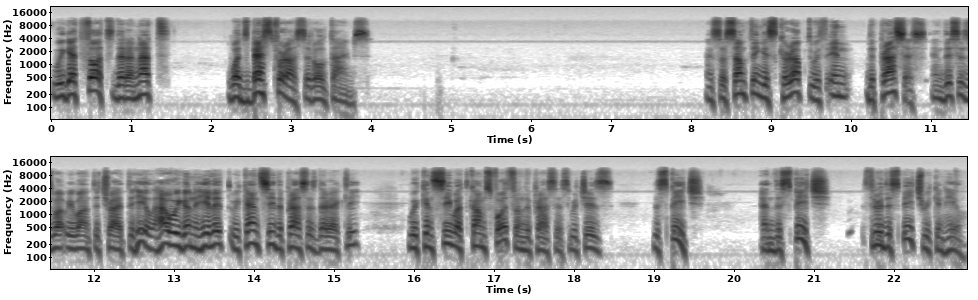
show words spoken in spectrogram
we get thoughts that are not what's best for us at all times. And so something is corrupt within the process, and this is what we want to try to heal. How are we going to heal it? We can't see the process directly. We can see what comes forth from the process, which is the speech. And the speech, through the speech, we can heal.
